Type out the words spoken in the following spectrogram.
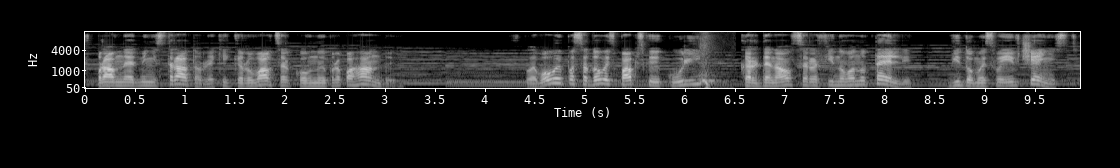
вправний адміністратор, який керував церковною пропагандою. Впливовий посадовець папської курії кардинал Серафіно Ванутеллі, відомий своєю вченістю.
